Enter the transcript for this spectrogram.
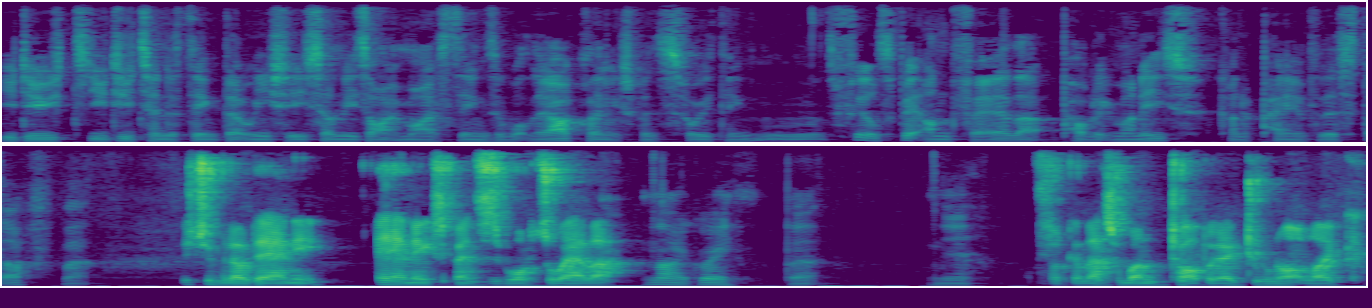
you do you do tend to think that when you see some of these itemised things of what they are claiming expenses for, you think mm, it feels a bit unfair that public money's kind of paying for this stuff. But You shouldn't be allowed any any expenses whatsoever. no, I agree. But yeah, Fucking, that's one topic I do not like.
